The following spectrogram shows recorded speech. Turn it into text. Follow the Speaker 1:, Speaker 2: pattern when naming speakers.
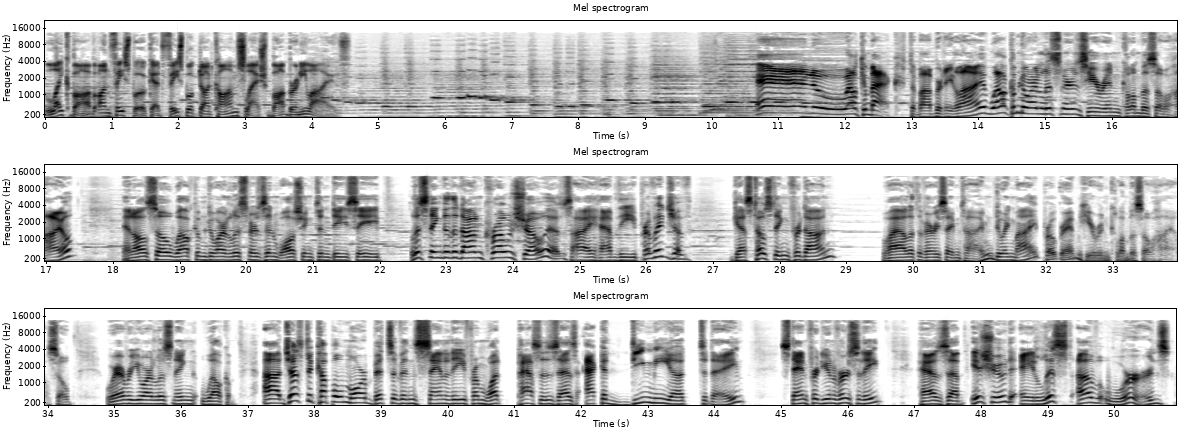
Speaker 1: Like Bob on Facebook at facebook.com slash Bob Burney Live.
Speaker 2: And welcome back to Bob Burney Live. Welcome to our listeners here in Columbus, Ohio. And also welcome to our listeners in Washington, D.C., listening to the Don Crow Show as I have the privilege of guest hosting for Don while at the very same time doing my program here in Columbus, Ohio. So, wherever you are listening, welcome. Uh, just a couple more bits of insanity from what passes as academia today. Stanford University has uh, issued a list of words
